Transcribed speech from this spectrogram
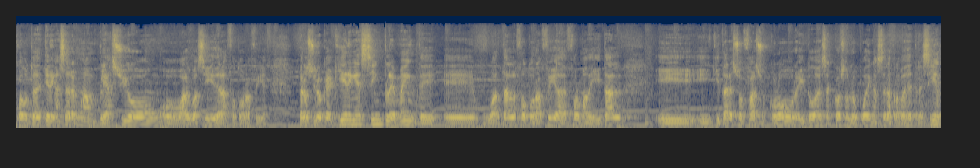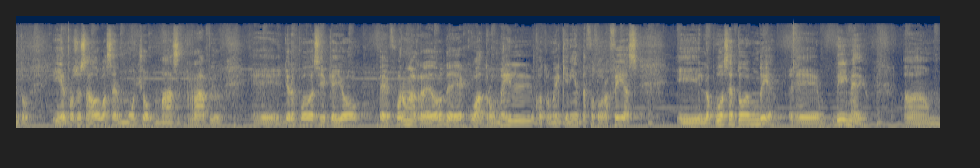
cuando ustedes quieren hacer una ampliación o algo así de la fotografía. Pero si lo que quieren es simplemente eh, guardar la fotografía de forma digital y, quitar esos falsos colores y todas esas cosas, lo pueden hacer a través de 300 y el procesador va a ser mucho más rápido. Eh, yo les puedo decir que yo eh, fueron alrededor de 4.000, 4.500 fotografías y lo pude hacer todo en un día, día y medio, um,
